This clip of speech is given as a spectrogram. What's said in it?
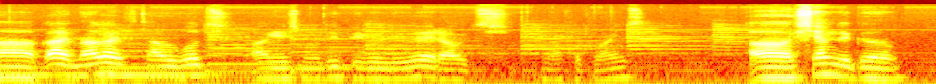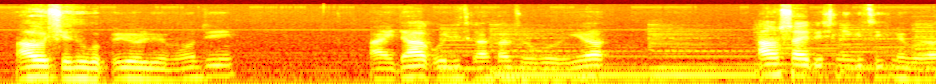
აა კაი მაგალითად ავიღოთ აი ეს მოდი პირველივე რა ვიცი ნახოთ მაინც აა შემდეგ ავიცით უკვე პირველი მოდი. აი დააკვირდით კარგად როგორია. ამ საიტის ლინკიც იქნება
